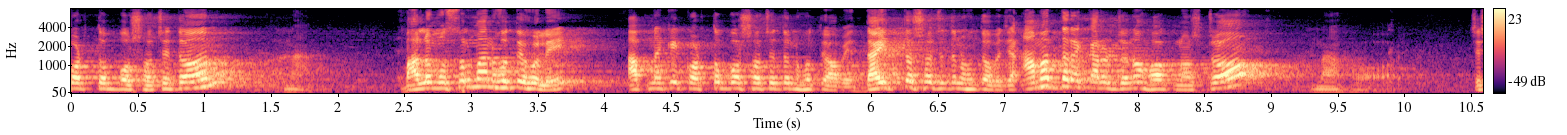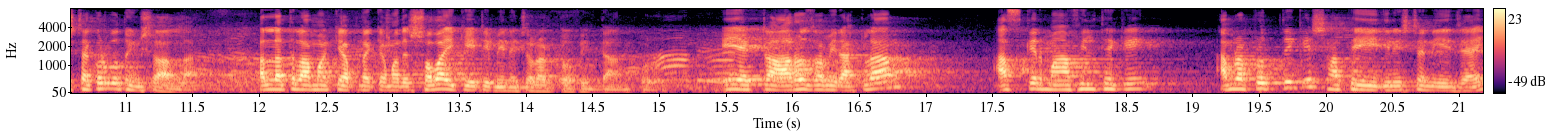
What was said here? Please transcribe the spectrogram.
কর্তব্য সচেতন না। ভালো মুসলমান হতে হলে আপনাকে কর্তব্য সচেতন হতে হবে, দায়িত্ব সচেতন হতে হবে যে আমার দ্বারা কারোর জন্য হক নষ্ট না হয়। চেষ্টা করব তো ইনশাআল্লাহ। আল্লাহ তালা আমাকে, আপনাকে, আমাদের সবাইকে এটি মেনে চলার তৌফিক দান করুন এই একটা আরজ আমি রাখলাম। আজকের মাহফিল থেকে আমরা প্রত্যেকে সাথে এই জিনিসটা নিয়ে যাই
